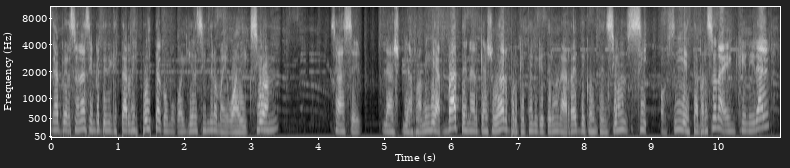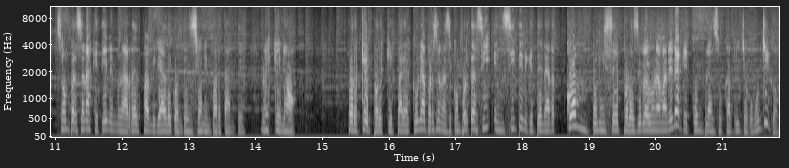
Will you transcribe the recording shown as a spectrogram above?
La persona siempre tiene que estar dispuesta, como cualquier síndrome o adicción, se la, la familia va a tener que ayudar porque tiene que tener una red de contención, sí o sí. Esta persona, en general, son personas que tienen una red familiar de contención importante. No es que no. ¿Por qué? Porque para que una persona se comporte así, en sí tiene que tener cómplices, por decirlo de alguna manera, que cumplan sus caprichos como un chico.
